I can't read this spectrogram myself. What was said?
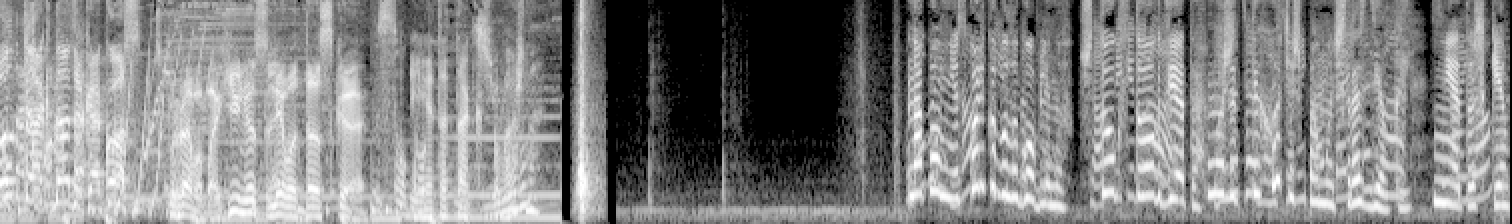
Вот так надо, кокос! Справа богиня, слева доска. И это так важно? Напомни, сколько было гоблинов? Штук сто где-то. Может, ты хочешь помочь с разделкой? Нетушки.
